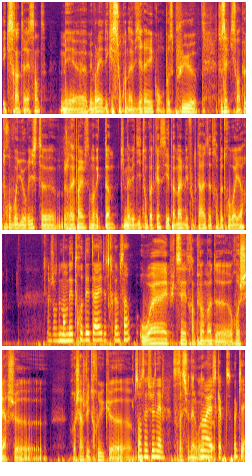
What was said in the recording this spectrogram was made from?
et qui sera intéressante. Mais, euh, mais voilà, il y a des questions qu'on a virées, qu'on pose plus. euh, toutes celles qui sont un peu trop voyeuristes. euh, J'en avais parlé justement avec Tom, qui m'avait dit ton podcast il est pas mal, mais il faut que tu arrêtes d'être un peu trop voyeur. genre demander trop de détails des trucs comme ça? Ouais, et puis tu sais, être un peu en mode euh, recherche. euh, recherche du truc sensationnel sensationnel ouais, ouais je capte ok et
